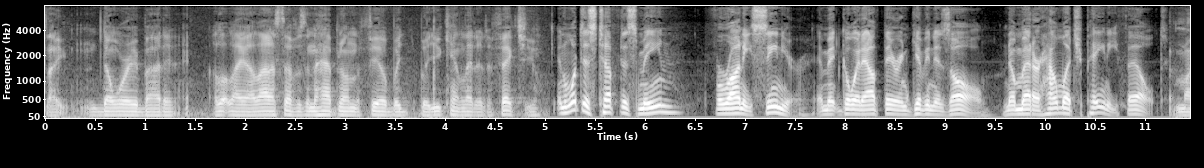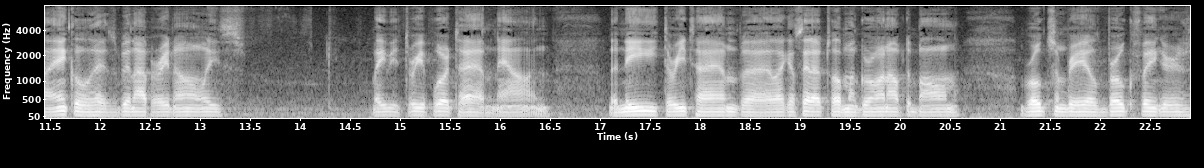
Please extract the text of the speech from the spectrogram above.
like don't worry about it like a lot of stuff is going to happen on the field, but but you can't let it affect you. And what does toughness mean? For Ronnie Sr., it meant going out there and giving his all, no matter how much pain he felt. My ankle has been operated on at least maybe three or four times now, and the knee three times. Uh, like I said, I told my I'm growing off the bone, broke some ribs, broke fingers.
